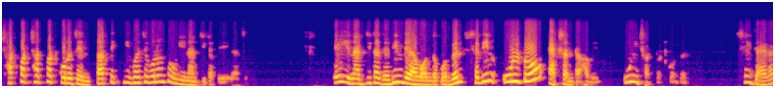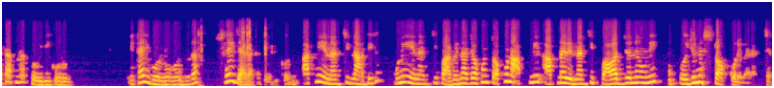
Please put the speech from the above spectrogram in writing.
ছটফট ছটফট করেছেন, তাতে কি হয়েছে বলুন তো, উনি এনার্জিটা পেয়ে গেছে। এই এনার্জিটা যেদিন দেয়া বন্ধ করবেন, সেদিন উল্টো অ্যাকশনটা হবে। উনি ছটফট করবেন। সেই জায়গাটা আপনারা তৈরি করুন। এটাই বলব বন্ধুরা, সেই জায়গাটা তৈরি করুন। আপনি এনার্জি না দিলে উনি এনার্জি পাবে না যখন, তখন আপনি, আপনার এনার্জি পাওয়ার জন্য উনি ওই জন্য স্টক করে বেড়াচ্ছেন।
